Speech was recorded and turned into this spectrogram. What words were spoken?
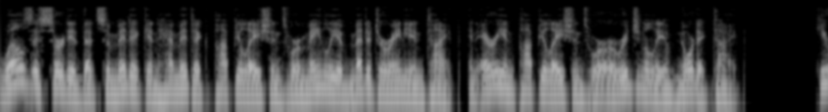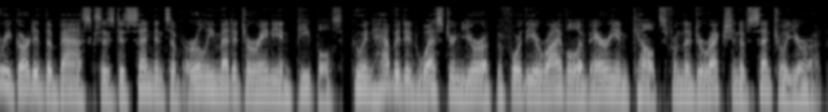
Wells asserted that Semitic and Hamitic populations were mainly of Mediterranean type, and Aryan populations were originally of Nordic type. He regarded the Basques as descendants of early Mediterranean peoples, who inhabited Western Europe before the arrival of Aryan Celts from the direction of Central Europe.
